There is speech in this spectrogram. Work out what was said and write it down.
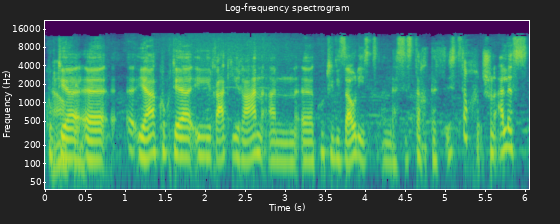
Guck ja, okay. dir, äh, ja, guck dir Irak, Iran an, äh, guck dir die Saudis an. Das ist doch, das ist doch schon alles,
